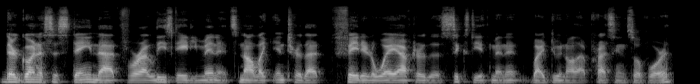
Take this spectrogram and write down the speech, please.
They're going to sustain that for at least 80 minutes, not like Inter that faded away after the 60th minute by doing all that pressing and so forth.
